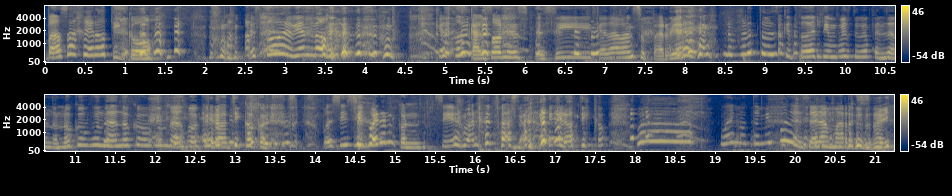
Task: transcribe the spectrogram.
Pasaje erótico. Estuve viendo que estos calzones, pues sí, quedaban súper bien. Lo peor de todo es que todo el tiempo estuve pensando, no confundas, no confundas, porque erótico con... Pues sí, si fueran con... Si van al pasaje erótico. Bueno, también puede ser amarres ahí.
